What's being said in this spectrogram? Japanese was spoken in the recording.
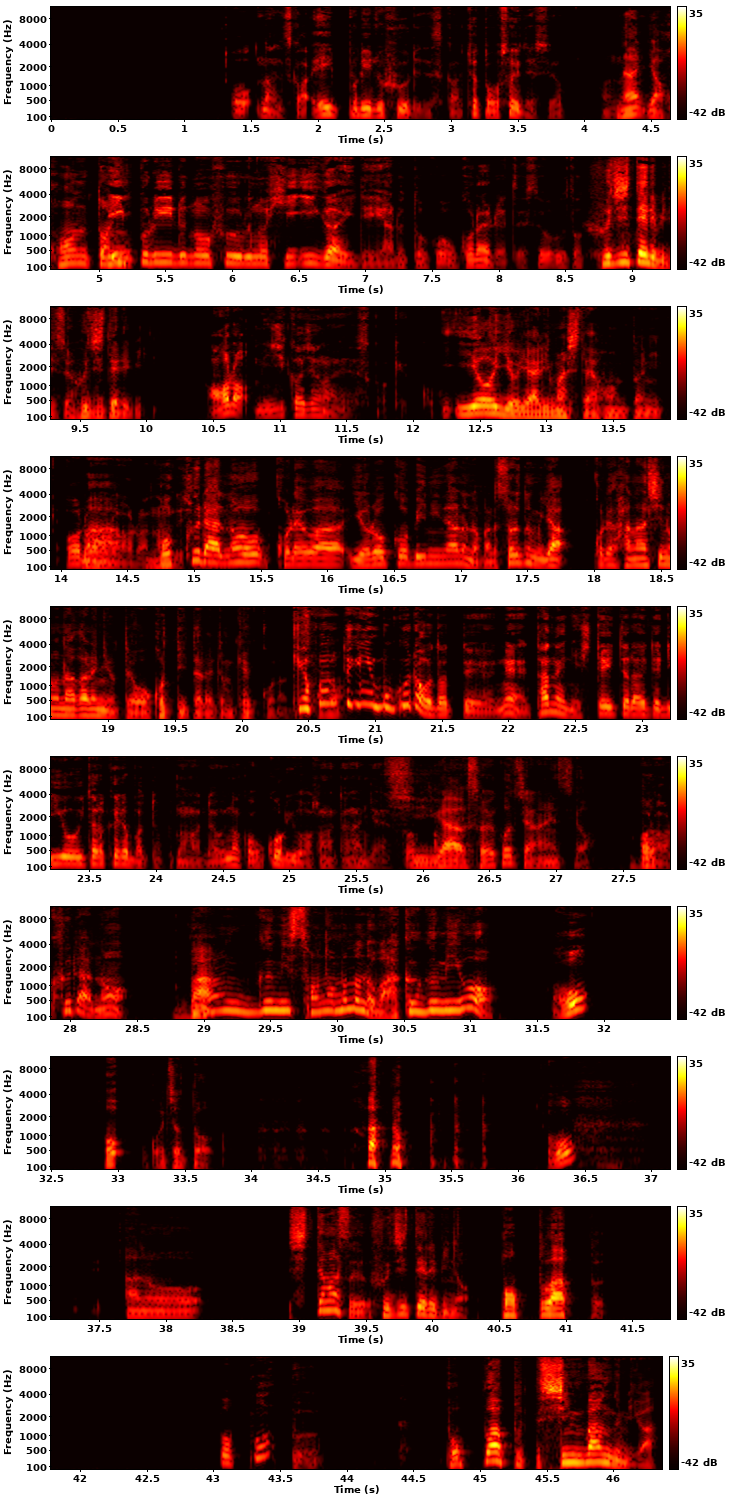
お、何ですか？エイプリルフールですか？ちょっと遅いですよ。な、いや、本当エイに、プリルのフールの日以外でやるとこう怒られるやつですよ、フジテレビですよ、フジテレビ。あら、身近じゃないですか、結構。いよいよやりましたよ、本当に。あらあらあら僕らの、これは喜びになるのかな？それとも、いや、これ話の流れによって怒っていただいても結構なんです。基本的に僕らはだってね、種にしていただいて利用いただければってことなんで、なんか怒る要素なんてないんじゃないですか？違う、そういうことじゃないんですよ。僕らの番組そのものの枠組みを、お？お、これちょっと、あの、お？あの、知ってます？フジテレビのポップアップ。ポップアップ？ポップアップって新番組が、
